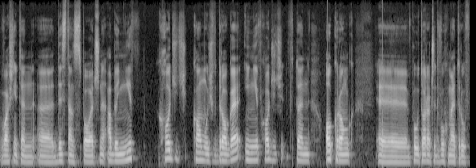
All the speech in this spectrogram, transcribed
właśnie ten e, dystans społeczny, aby nie wchodzić komuś w drogę i nie wchodzić w ten okrąg półtora czy dwóch metrów,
